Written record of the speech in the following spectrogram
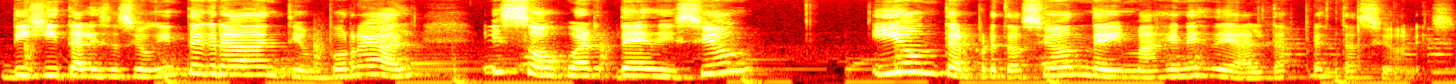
digitalización integrada en tiempo real y software de edición y interpretación de imágenes de altas prestaciones.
